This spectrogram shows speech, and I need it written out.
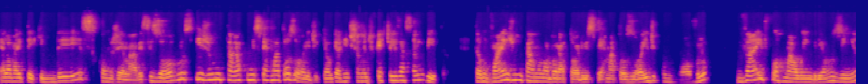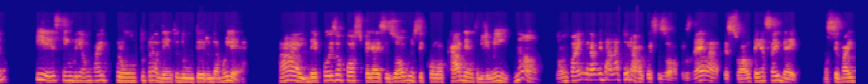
ela vai ter que descongelar esses óvulos e juntar com o espermatozoide, que é o que a gente chama de fertilização in vitro. Então, vai juntar no laboratório o espermatozoide com o óvulo, vai formar o embriãozinho e esse embrião vai pronto para dentro do útero da mulher. Ah, depois eu posso pegar esses óvulos e colocar dentro de mim? Não, não vai engravidar natural com esses óvulos, né? O pessoal tem essa ideia. Você vai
